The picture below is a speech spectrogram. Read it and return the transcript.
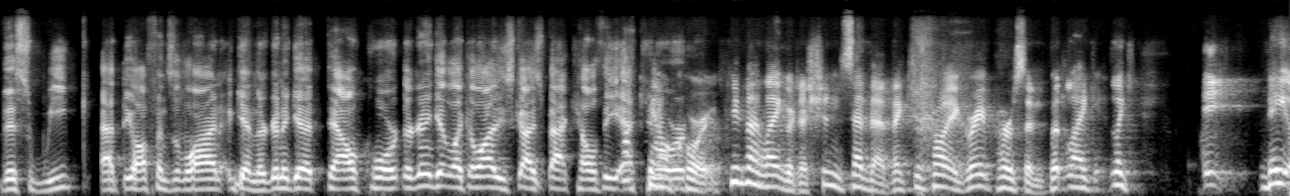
this weak at the offensive line. Again, they're going to get Dalcourt. They're going to get like a lot of these guys back healthy. Dalcourt. Excuse my language. I shouldn't have said that. Like he's probably a great person, but like like it, they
